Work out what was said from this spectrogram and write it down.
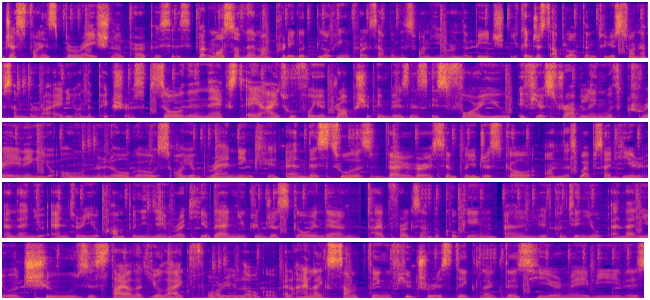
just for inspirational purposes. But most of them are pretty good looking. For example, this one here on the beach, you can just upload them to your store and have some variety on the pictures. So the next AI tool for your dropshipping business is for you if you're struggling with creating your own logos or your branding kit. And this tool is very, very simple. You just go on this website here and then you enter your company name right here. Then you can just go in there and type, for example, cooking and you'd continue and then you will choose a style style that you like for your logo. And I like something futuristic like this here, maybe this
